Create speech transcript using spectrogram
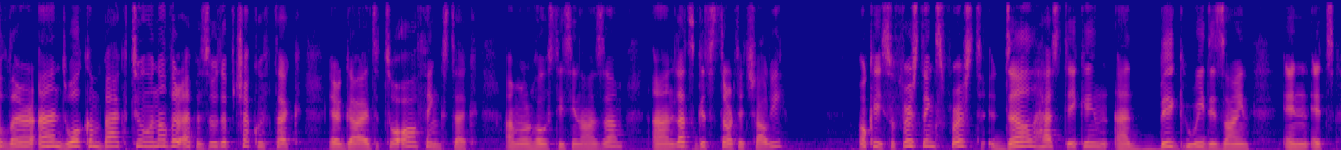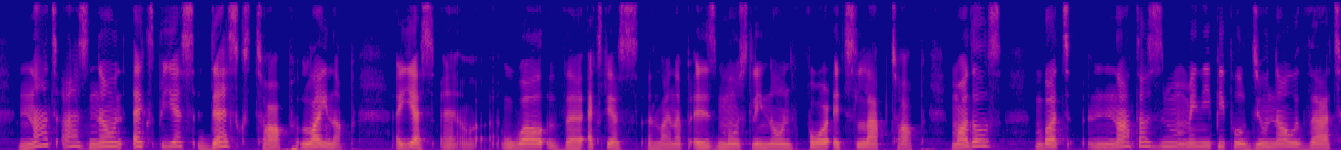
there, and welcome back to another episode of Check with Tech, your guide to all things tech. I'm your host, Yasin Azam, and let's get started, shall we? Okay, so first things first, Dell has taken a big redesign in its not as known XPS desktop lineup. Uh, yes, uh, well, the XPS lineup is mostly known for its laptop models, but not as many people do know that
